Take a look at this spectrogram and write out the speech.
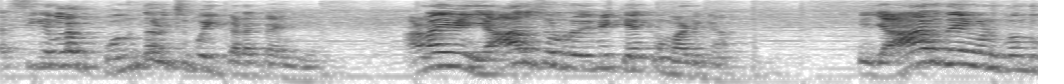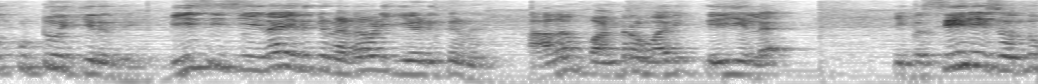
ரசிகர்லாம் கொந்தளிச்சு போய் கிடக்காங்க. ஆனால் இவன் யார் சொல்கிறதையுமே கேட்க மாட்டேங்கான் யார் தான் இவனுக்கு வந்து குட்டு வைக்கிறது? பிசிசி தான் இதுக்கு நடவடிக்கை எடுக்கணும். அவன் பண்ணுற மாதிரி தெரியல. இப்போ சீரீஸ் வந்து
